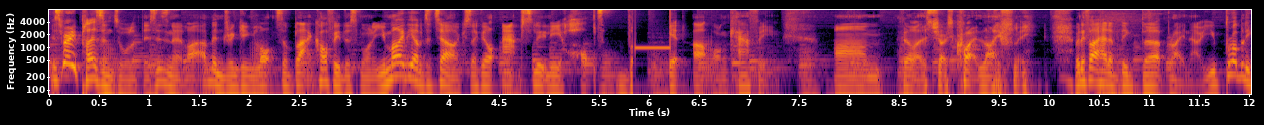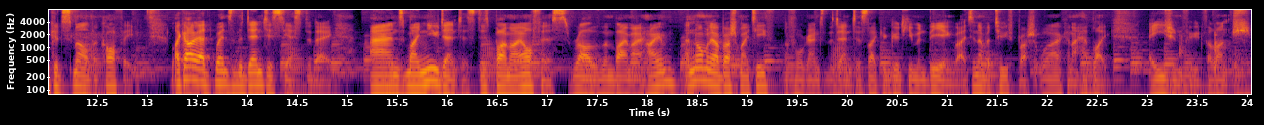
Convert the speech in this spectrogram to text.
It's very pleasant all of this, isn't it? Like I've been drinking lots of black coffee this morning. You might be able to tell because I feel absolutely hopped the up on caffeine. Um, I feel like this show's quite lively. But if I had a big burp right now, you probably could smell the coffee. Like I had, went to the dentist yesterday, and my new dentist is by my office rather than by my home. And normally I brush my teeth before going to the dentist, like a good human being. But I didn't have a toothbrush at work, and I had like Asian food for lunch.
